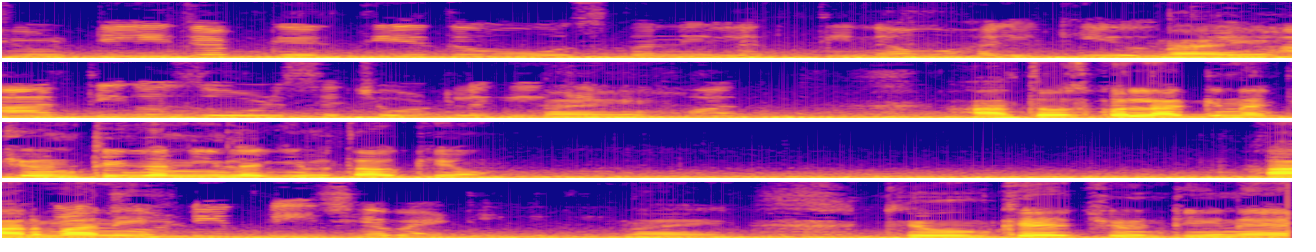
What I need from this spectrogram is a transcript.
चोटी जब गिरती है तो वो उसको नहीं लगती ना वो हल्की होती है। हाथी को ज़ोर से चोट लगेगी। बहुत। हाँ तो उसको लगी ना चींटी को नहीं लगी बताओ क्यों? हार मानी? चोटी पीछे बैठी नहीं क्योंकि चींटी ने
